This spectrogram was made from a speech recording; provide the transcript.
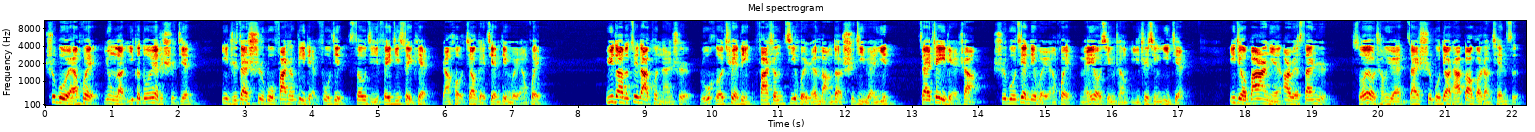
事故委员会用了一个多月的时间，一直在事故发生地点附近搜集飞机碎片，然后交给鉴定委员会。遇到的最大困难是如何确定发生机毁人亡的实际原因。在这一点上，事故鉴定委员会没有形成一致性意见。一九八二年二月三日，所有成员在事故调查报告上签字。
